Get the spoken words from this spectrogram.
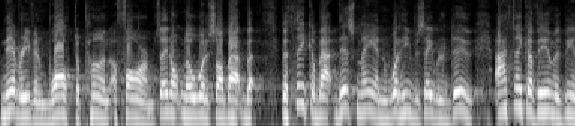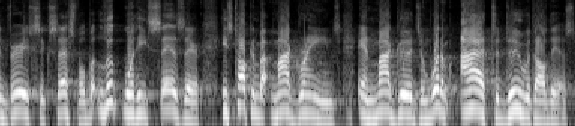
never even walked upon a farm. They don't know what it's all about. But to think about this man and what he was able to do, I think of him as being very successful. But look what he says there. He's talking about my grains and my goods and what am I to do with all this?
